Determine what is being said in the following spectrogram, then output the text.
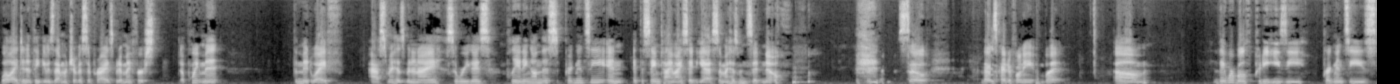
Well, I didn't think it was that much of a surprise, but at my first appointment, the midwife asked my husband and I, "So were you guys planning on this pregnancy?" And at the same time, I said yes, and my husband said no. so that was kind of funny, but um, they were both pretty easy pregnancies.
